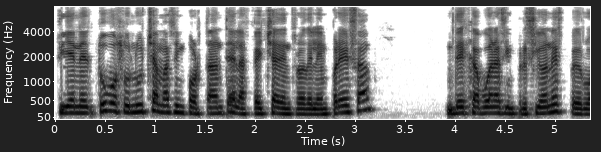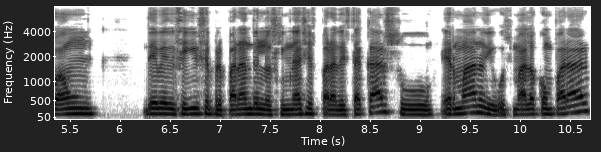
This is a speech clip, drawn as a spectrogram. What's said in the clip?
tiene, tuvo su lucha más importante a la fecha dentro de la empresa. Deja buenas impresiones, pero aún debe de seguirse preparando en los gimnasios para destacar. Su hermano, digo, es malo comparar,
